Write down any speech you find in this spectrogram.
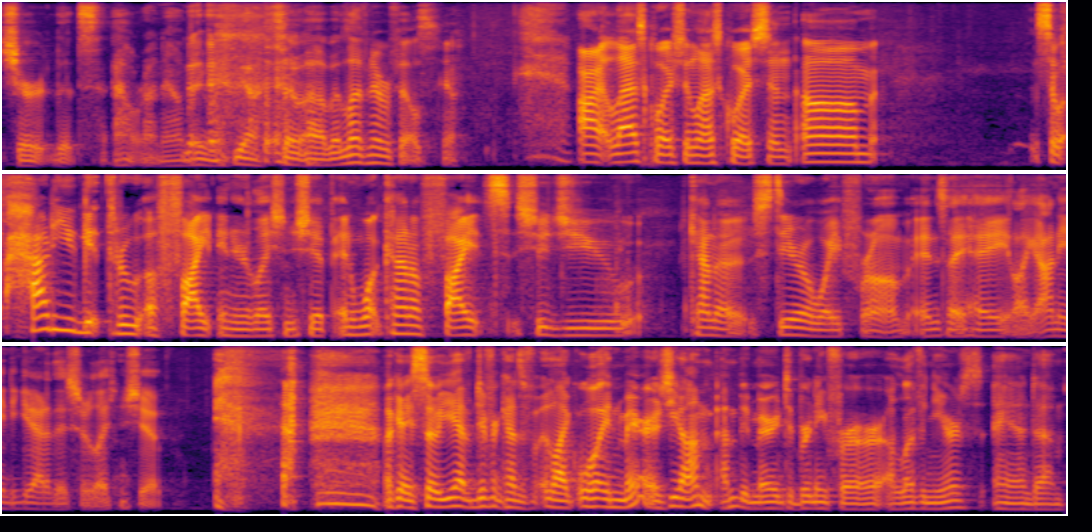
shirt that's out right now. But anyway, yeah. So, uh, but love never fails. Yeah. All right. Last question. Last question. Um, so, how do you get through a fight in a relationship, and what kind of fights should you kind of steer away from and say, hey, like I need to get out of this relationship? okay, so you have different kinds of like, well, in marriage, you know, I'm I've been married to Brittany for 11 years, and um,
